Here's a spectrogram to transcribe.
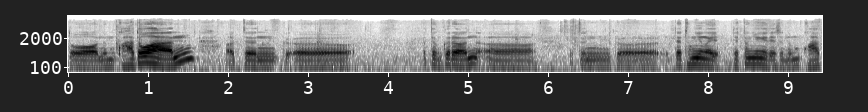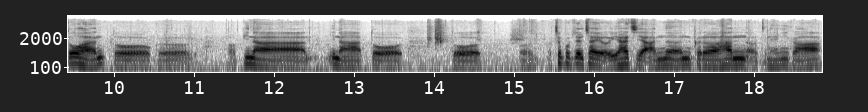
또 너무 과도한 어떤 그, 어, 어떤 그런 어, 어떤 그 대통령의 대통령에 대해서 너무 과도한 또그 어, 비난이나 또또 어, 적법 절차에 의하지 않는 그러한 어떤 행위가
